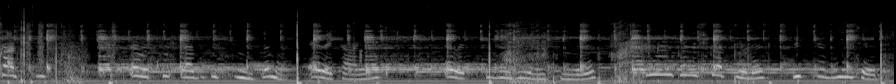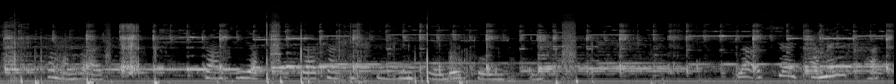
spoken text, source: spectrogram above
Şart. Evet kızlar bir şunu değil mi? Evet anne. Evet biz ödeyelim şunları. Parası kaç TL? 300 bin TL. Tamam ver. Çantayı yaptık. Zaten 300 bin TL koymuştum. Ya şey kamera kaç?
